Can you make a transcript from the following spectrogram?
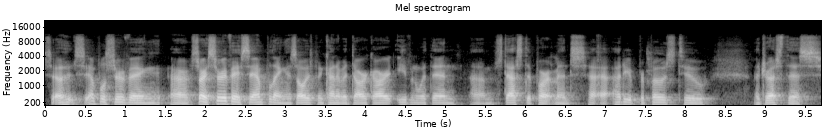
So sample surveying, uh, sorry, survey sampling has always been kind of a dark art, even within um, stats departments. How, do you propose to address this,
